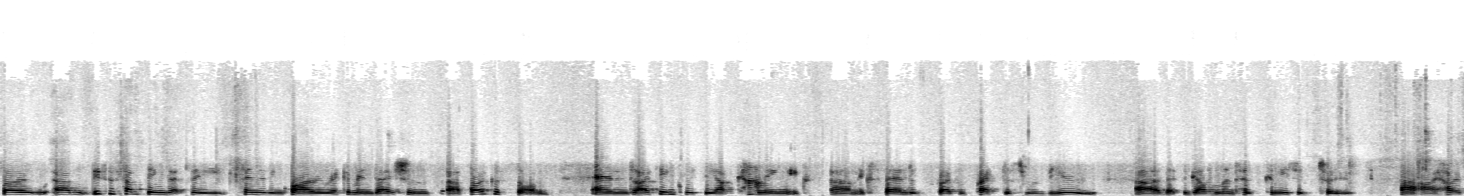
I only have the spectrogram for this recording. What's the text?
So um, this is something that the Senate inquiry recommendations are focused on. And I think with the upcoming ex- um, expanded scope of practice review uh, that the government has committed to, uh, I hope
